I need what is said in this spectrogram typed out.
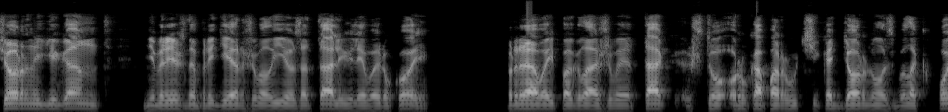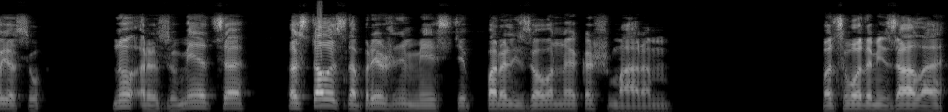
Черный гигант небрежно придерживал ее за талию левой рукой, правой поглаживая так, что рука поручика дернулась была к поясу, но, разумеется, осталась на прежнем месте, парализованная кошмаром. Под сводами зала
